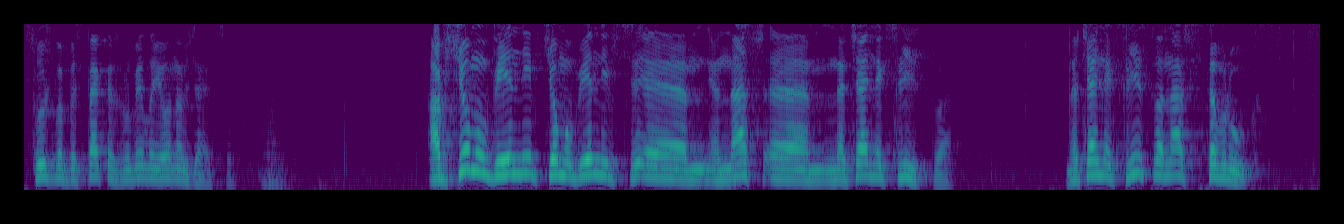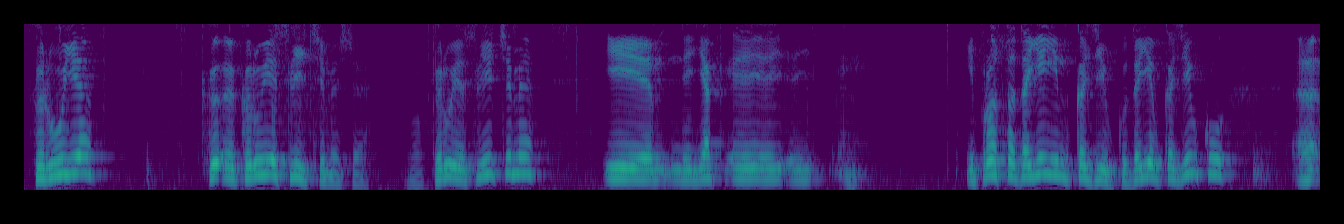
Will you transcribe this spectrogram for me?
Служба безпеки зловила його на взятці. А в цьому винний, в цьому винний е, наш е, начальник слідства. Начальник слідства наш Ставрук. Керує, е, керує слідчими ще. Керує слідчими і як. е, і просто дає їм вказівку, дає вказівку е,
